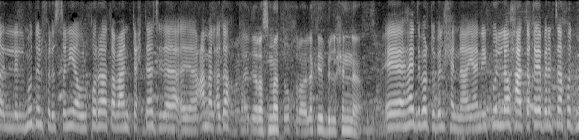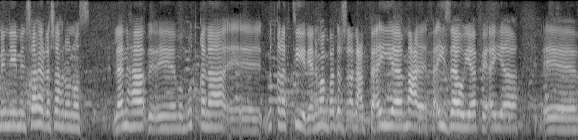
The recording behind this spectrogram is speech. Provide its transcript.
المدن الفلسطينية والقرى طبعا تحتاج إلى آه، عمل أدق. هذه رسمات أخرى لك بالحناء آه، هذه برضه بالحنة. يعني كل لوحة تقريبا بتأخذ مني من شهر لشهر ونص لأنها آه، متقنة آه، متقنة كثير يعني ما بقدرش ألعب في أي مع في أي زاوية في آه،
